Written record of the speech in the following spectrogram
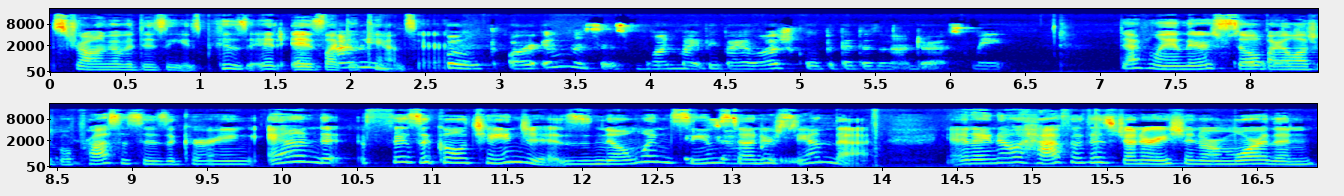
strong of a disease because it is like I a mean, cancer. Both are illnesses. One might be biological, but that doesn't underestimate Definitely, and there's still biological processes occurring and physical changes. No one seems exactly. to understand that. And I know half of this generation or more than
